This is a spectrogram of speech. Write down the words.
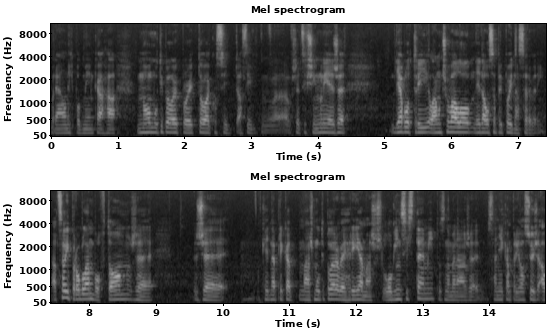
reálnych podmienkách a mnoho multiplayerových projektov, ako si asi uh, všetci všimli, je, že Diablo 3 launchovalo, nedalo sa pripojiť na servery. A celý problém bol v tom, že, že keď napríklad máš multiplayerové hry a máš login systémy, to znamená, že sa niekam prihlasuješ a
